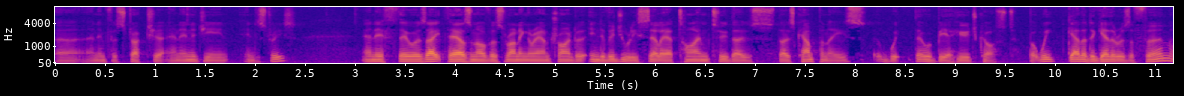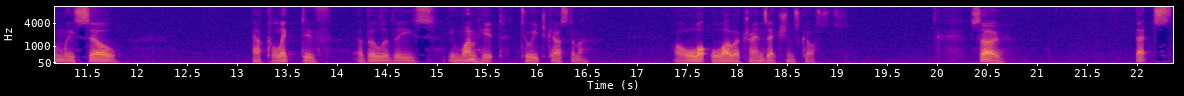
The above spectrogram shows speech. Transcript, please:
uh, and infrastructure and energy in- industries. And if there was 8,000 of us running around trying to individually sell our time to those, those companies, we, there would be a huge cost. But we gather together as a firm and we sell our collective abilities in one hit to each customer. A lot lower transactions costs. So that's,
